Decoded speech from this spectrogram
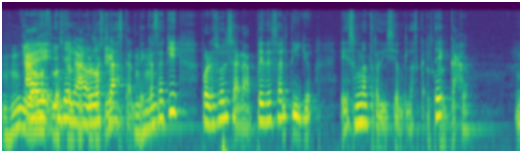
Llegaron los llegaron los aquí. tlaxcaltecas Ujú. aquí. Por eso el zarape de Saltillo es una tradición tlaxcalteca. Por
